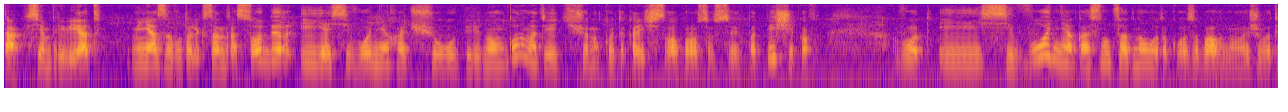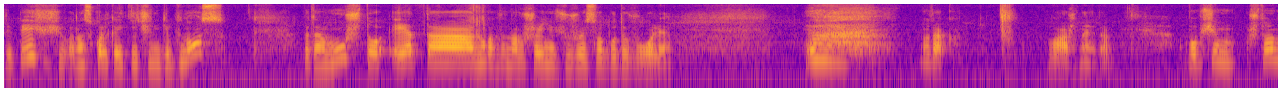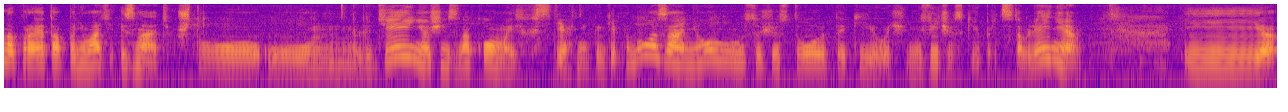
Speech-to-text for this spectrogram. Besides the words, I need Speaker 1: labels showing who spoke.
Speaker 1: Так, всем привет! Меня зовут Александра Собер, и я сегодня хочу перед Новым годом ответить еще на какое-то количество вопросов своих подписчиков. Вот, и сегодня коснуться одного такого забавного и животрепещущего, насколько этичен гипноз, потому что это, ну, как-то нарушение чужой свободы воли. Ну так, важно это. В общем, что надо про это понимать и знать, что у людей, не очень знакомых с техникой гипноза, о нем существуют такие очень мифические представления. И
